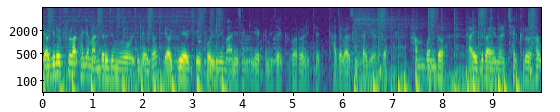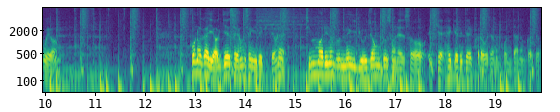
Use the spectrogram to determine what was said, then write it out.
여기를 플랫하게 만들어줌으로 인해서 여기에 그 볼륨이 많이 생기게끔 이제 그거를 이렇게 가져갈 생각이에요. 그래서 한 번 더 가이드라인을 체크를 하고요. 코너가 여기에서 형성이 됐기 때문에 뒷머리는 분명히 이 정도 선에서 이렇게 해결이 될 거라고 저는 본다는 거죠.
